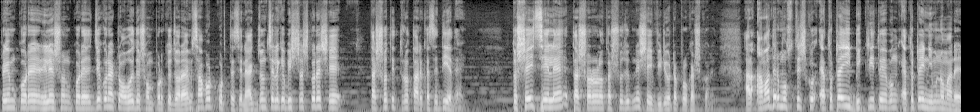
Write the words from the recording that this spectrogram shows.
প্রেম করে রিলেশন করে যে কোনো একটা অবৈধ সম্পর্কে জড়ায়। আমি সাপোর্ট করতেছি না। একজন ছেলেকে বিশ্বাস করে সে তার সতীত্র তার কাছে দিয়ে দেয়। তো সেই ছেলে তার সরলতার সুযোগ নিয়ে সেই ভিডিওটা প্রকাশ করে। আর আমাদের মস্তিষ্ক এতটাই বিকৃত এবং এতটাই নিম্নমানের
